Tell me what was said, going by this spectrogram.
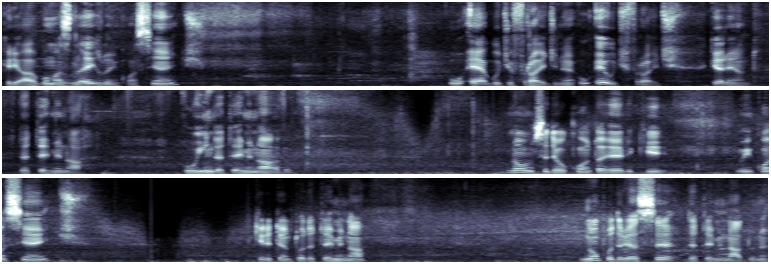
criar algumas leis do inconsciente. O ego de Freud, né? o eu de Freud, querendo determinar o indeterminável, não se deu conta ele que o inconsciente que ele tentou determinar não poderia ser determinado, né?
